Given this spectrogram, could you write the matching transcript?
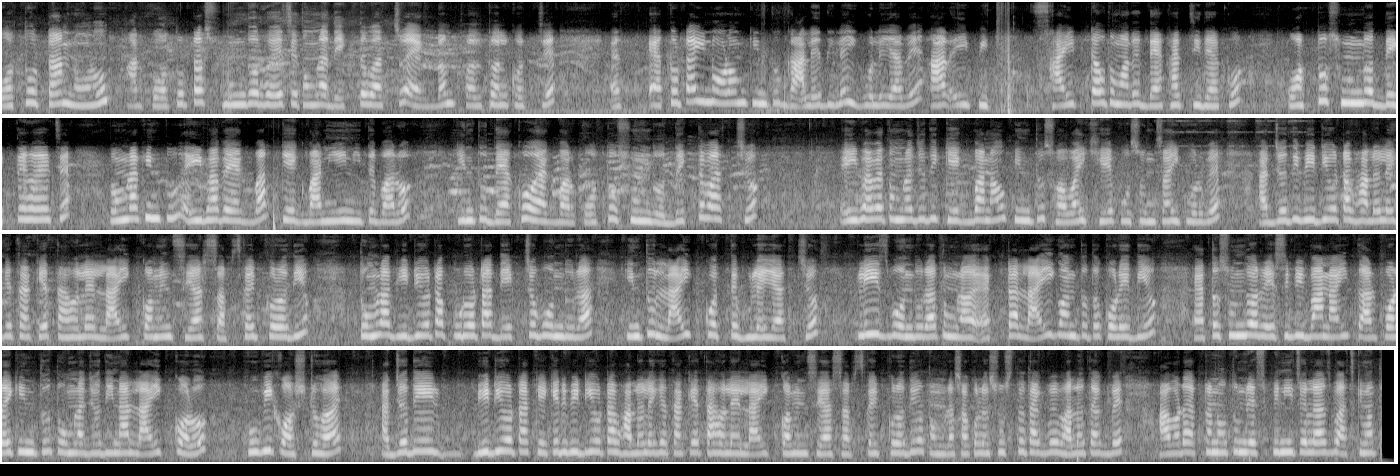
কতটা নরম আর কতটা সুন্দর হয়েছে, তোমরা দেখতে পাচ্ছ, একদম থলথল করছে। এতটাই নরম কিন্তু গালে দিলেই গলে যাবে। আর এই সাইডটাও তোমাদের দেখাচ্ছি, দেখো। কত সুন্দর দেখতে হয়েছে। তোমরা কিন্তু এইভাবে একবার কেক বানিয়ে নিতে পারো। কিন্তু দেখো একবার কত সুন্দর, দেখতে পাচ্ছ? এইভাবে তোমরা যদি কেক বানাও, কিন্তু সবাই খেয়ে প্রশংসাই করবে। আর যদি ভিডিওটা ভালো লেগে থাকে, তাহলে লাইক, কমেন্ট, শেয়ার, সাবস্ক্রাইব করে দিও। তোমরা ভিডিওটা পুরোটা দেখছ বন্ধুরা, কিন্তু লাইক করতে ভুলে যাচ্ছ। প্লিজ বন্ধুরা, তোমরা একটা লাইক অন্তত করে দিও। এত সুন্দর রেসিপি বানাই, তারপরে কিন্তু তোমরা যদি না লাইক করো, খুবই কষ্ট হয়। আর যদি ভিডিওটা, কেকের ভিডিওটা ভালো লেগে থাকে, তাহলে লাইক কমেন্ট শেয়ার সাবস্ক্রাইব করে দিও। তোমরা সকলে সুস্থ থাকবে, ভালো থাকবে। আবারও একটা নতুন রেসিপি নিয়ে চলে আসব। আজকে মতো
